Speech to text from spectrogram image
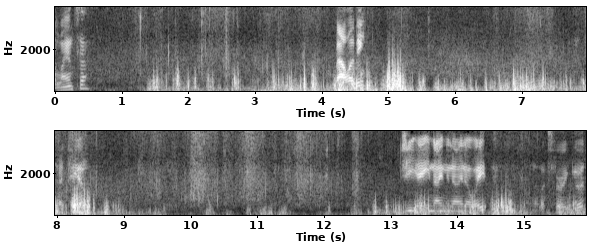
Balansa, Balady, Taipan, GA9908, that looks very good,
